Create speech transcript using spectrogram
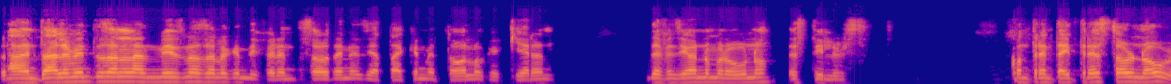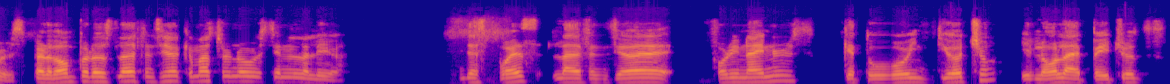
lamentablemente son las mismas, solo que en diferentes órdenes y atáquenme todo lo que quieran. Defensiva número uno, Steelers. Con 33 turnovers. Perdón, pero es la defensiva que más turnovers tiene en la liga. Después, la defensiva de 49ers, que tuvo 28, y luego la de Patriots,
